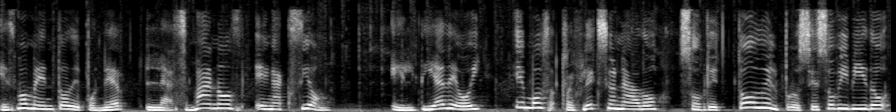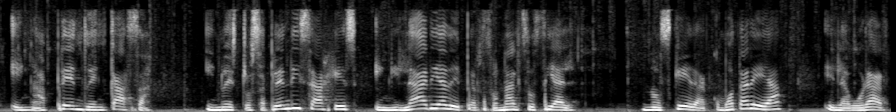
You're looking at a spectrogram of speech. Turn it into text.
es momento de poner las manos en acción. El día de hoy hemos reflexionado sobre todo el proceso vivido en Aprendo en Casa y nuestros aprendizajes en el área de personal social. Nos queda como tarea elaborar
